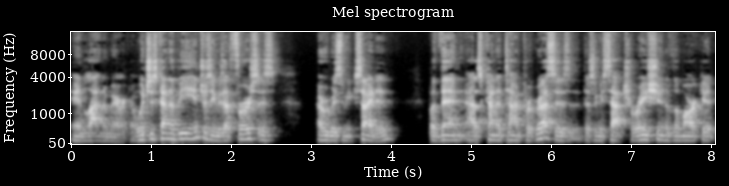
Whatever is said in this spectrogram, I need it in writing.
in Latin America, which is going to be interesting because at first is everybody's gonna be excited, but then as kind of time progresses, there's to be saturation of the market.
